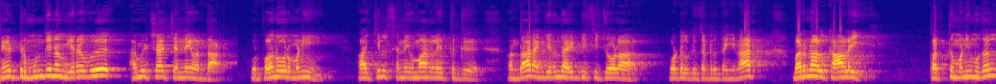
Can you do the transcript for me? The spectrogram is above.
நேற்று முன்தினம் இரவு அமித்ஷா சென்னை வந்தார். ஒரு பதினோரு மணி வாக்கில் சென்னை விமான நிலையத்துக்கு வந்தார். அங்கிருந்து ஐடிசி சோழா ஹோட்டலுக்கு சென்று தங்கினார். மறுநாள் காலை பத்து மணி முதல்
